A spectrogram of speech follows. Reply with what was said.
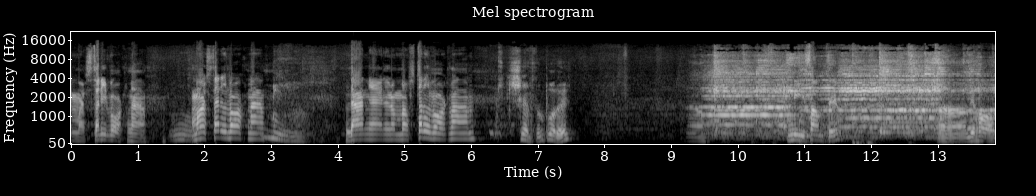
måste de vakna. Måste de vakna. Daniel, måste de vakna. Käften på dig. 9.50. Eh, vi har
